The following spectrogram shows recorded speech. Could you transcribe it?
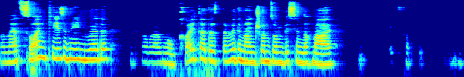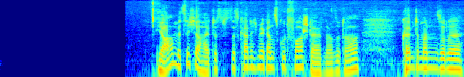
Wenn man jetzt so einen Käse nehmen würde, mit Knoblauch und Kräuter, das, da würde man schon so ein bisschen nochmal extra Ja, mit Sicherheit. Das, das kann ich mir ganz gut vorstellen. Also da könnte man so eine,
